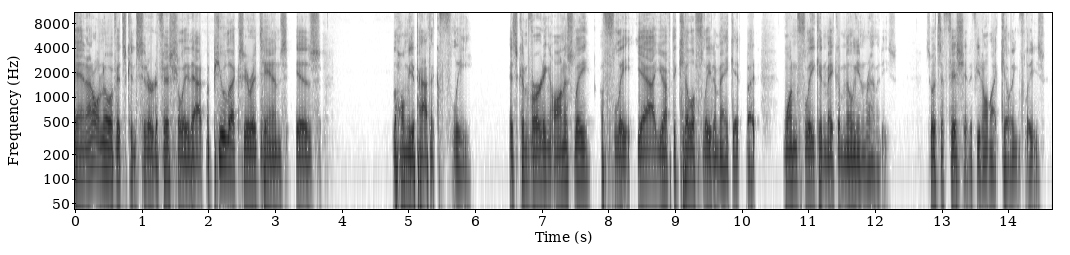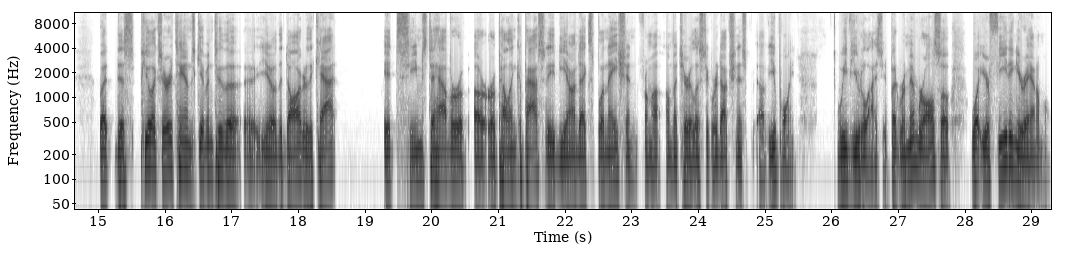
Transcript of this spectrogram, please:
And I don't know if it's considered officially that, but Pulex irritans is the homeopathic flea. It's converting, honestly, a flea. Yeah, you have to kill a flea to make it, but one flea can make a million remedies. So it's efficient if you don't like killing fleas. But this Pulex irritans given to the uh, you know the dog or the cat, it seems to have a, a repelling capacity beyond explanation from a, a materialistic reductionist uh, viewpoint. We've utilized it, but remember also what you're feeding your animal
